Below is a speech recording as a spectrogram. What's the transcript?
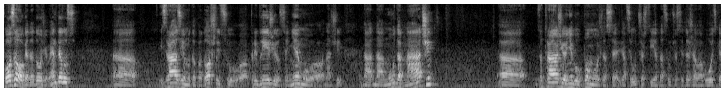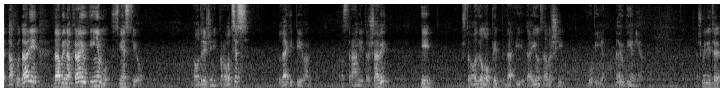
pozvao ga da dođe u Endelus, e, izrazio mu dobrodošlicu, e, približio se njemu, e, znači, na, na mudar način, uh, zatražio je njegovu pomoć da se, da se učvrsti, da se učvrsti država, vojska i tako dalje, da bi na kraju i njemu smjestio određeni proces, legitiman od strani državi, i što je odvelo opet da, da i on završi ubijen, da je ubijen i on. Znači vidite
